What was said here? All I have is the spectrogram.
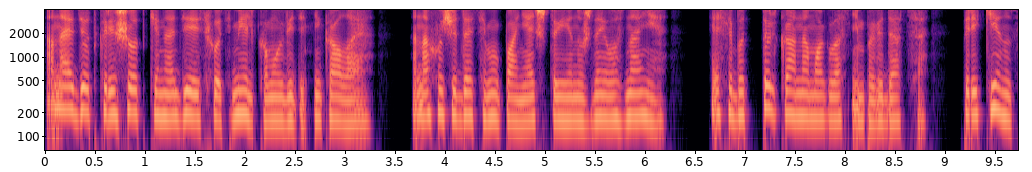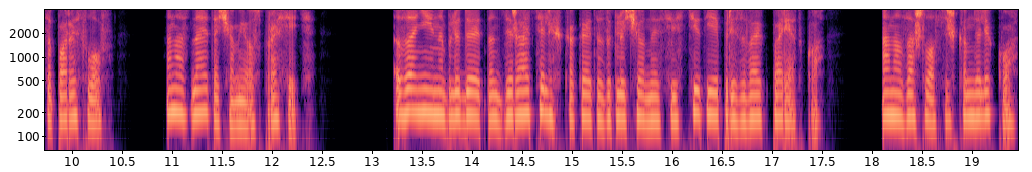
Она идет к решетке, надеясь хоть мельком увидеть Николая. Она хочет дать ему понять, что ей нужны его знания. Если бы только она могла с ним повидаться, перекинуться парой слов. Она знает, о чем его спросить. За ней наблюдает надзиратель, какая-то заключенная свистит ей, призывая к порядку. Она зашла слишком далеко.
